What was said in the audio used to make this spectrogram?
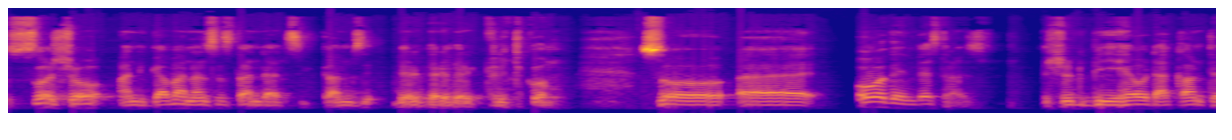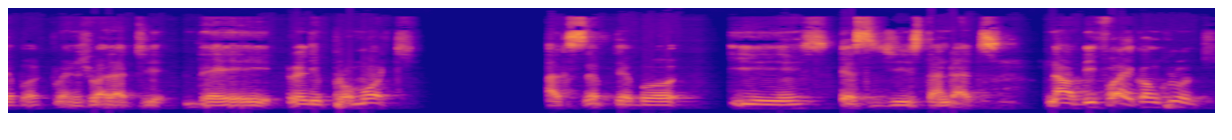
social, and governance standards becomes very, very, very critical. So uh, all the investors should be held accountable to ensure that they really promote acceptable ESG standards. Now, before I conclude,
